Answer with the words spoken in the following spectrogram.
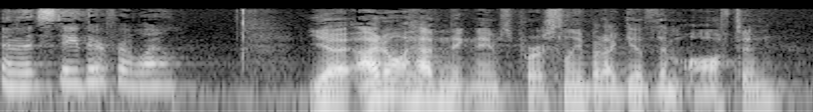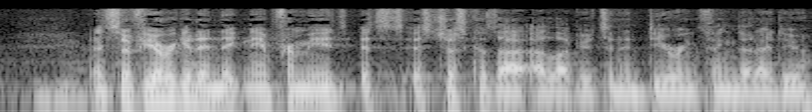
and it stayed there for a while. Yeah, I don't have nicknames personally, but I give them often. And so if you ever get a nickname from me, it's, it's just because I, I love you. It's an endearing thing that I do.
